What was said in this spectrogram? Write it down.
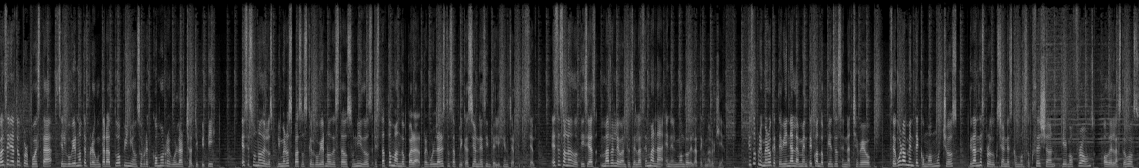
¿Cuál sería tu propuesta si el gobierno te preguntara tu opinión sobre cómo regular ChatGPT? Ese es uno de los primeros pasos que el gobierno de Estados Unidos está tomando para regular estas aplicaciones de inteligencia artificial. Estas son las noticias más relevantes de la semana en el mundo de la tecnología. ¿Qué es lo primero que te viene a la mente cuando piensas en HBO? Seguramente como a muchos, grandes producciones como Succession, Game of Thrones o The Last of Us.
